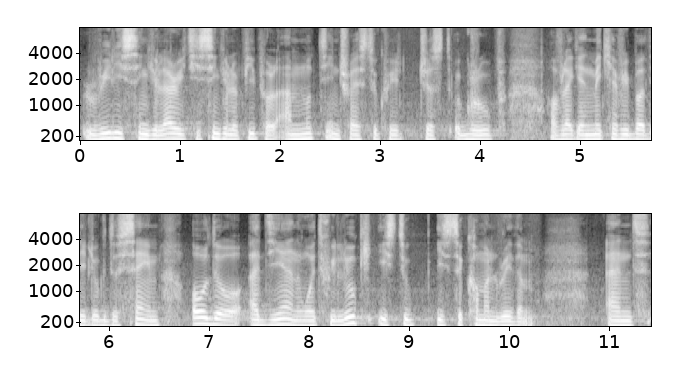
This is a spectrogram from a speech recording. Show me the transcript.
really singularity, singular people. I'm not interested to create just a group of like and make everybody look the same. Although at the end, what we look is to is the common rhythm and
